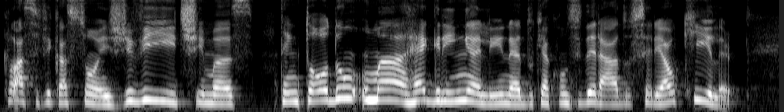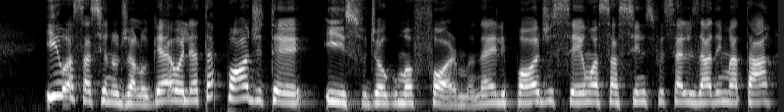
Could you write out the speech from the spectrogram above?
classificações de vítimas, tem toda uma regrinha ali, né, do que é considerado serial killer. E o assassino de aluguel, ele até pode ter isso de alguma forma, né? Ele pode ser um assassino especializado em matar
